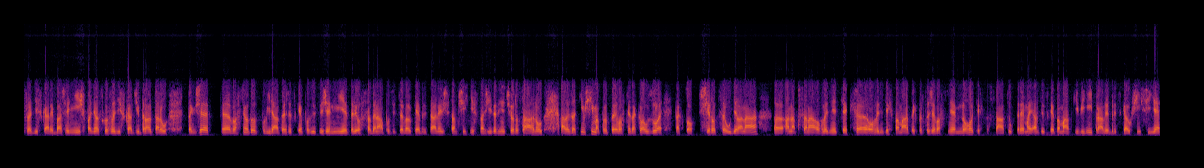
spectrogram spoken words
z hlediska rybaření, Španělsko z hlediska Gibraltaru, takže vlastně o to odpovídá té řecké pozici, že nyní je tedy oslabená pozice Velké Británie, že tam všichni snaží tedy něčeho dosáhnout, ale zatím vším a proto je vlastně ta klauzule takto široce udělaná eh, a napsaná ohledně těch, eh, ohledně těch památek, protože vlastně mnoho těchto států, které mají antické památky, viní právě britské auční síně,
